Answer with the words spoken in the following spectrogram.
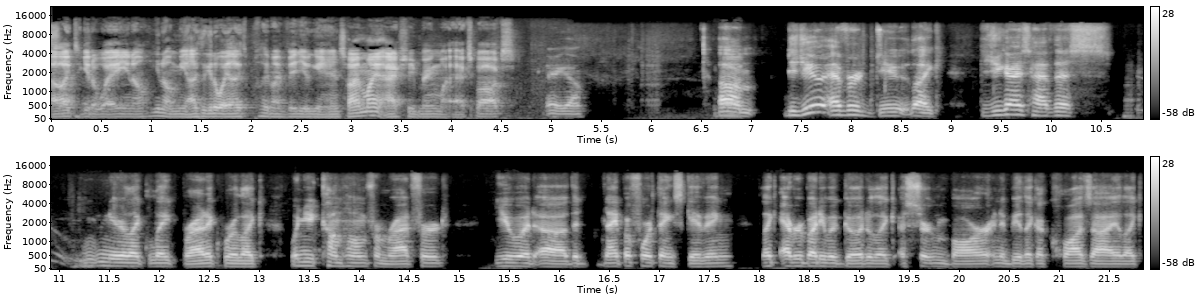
I like to get away, you know. You know me, I like to get away. I like to play my video games. So I might actually bring my Xbox. There you go. But- Um, did you ever do like? Did you guys have this near like Lake Braddock, where like when you come home from Radford, you would uh the night before Thanksgiving, like everybody would go to like a certain bar, and it'd be like a quasi like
